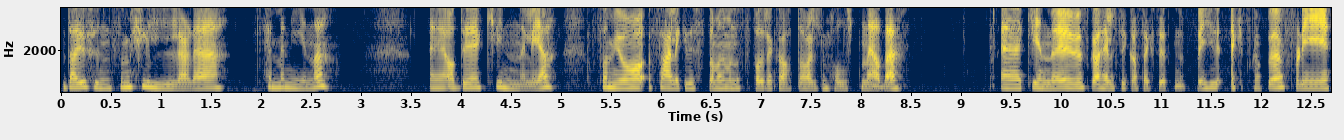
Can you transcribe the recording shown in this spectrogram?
Det er jo hun som hyller det feminine. Eh, og det kvinnelige, som jo særlig kristendommen, men også patriarkatet har liksom holdt nede. Eh, kvinner skal helst ikke ha sex utenfor ekteskapet, fordi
